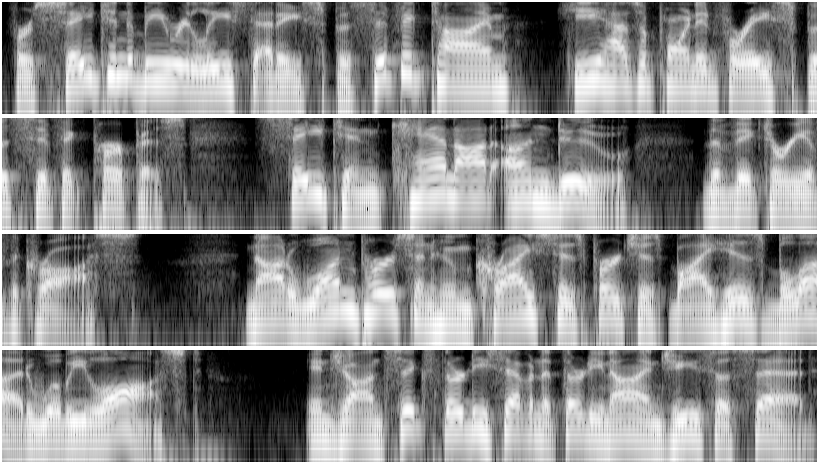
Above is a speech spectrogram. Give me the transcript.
for Satan to be released at a specific time he has appointed for a specific purpose. Satan cannot undo the victory of the cross. Not one person whom Christ has purchased by his blood will be lost. In John 6, 37 to 39, Jesus said,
